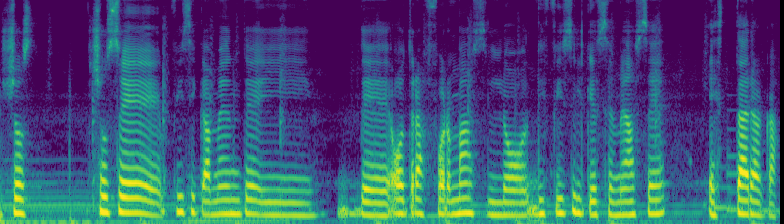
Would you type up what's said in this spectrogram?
yo, yo sé físicamente y de otras formas lo difícil que se me hace estar acá.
